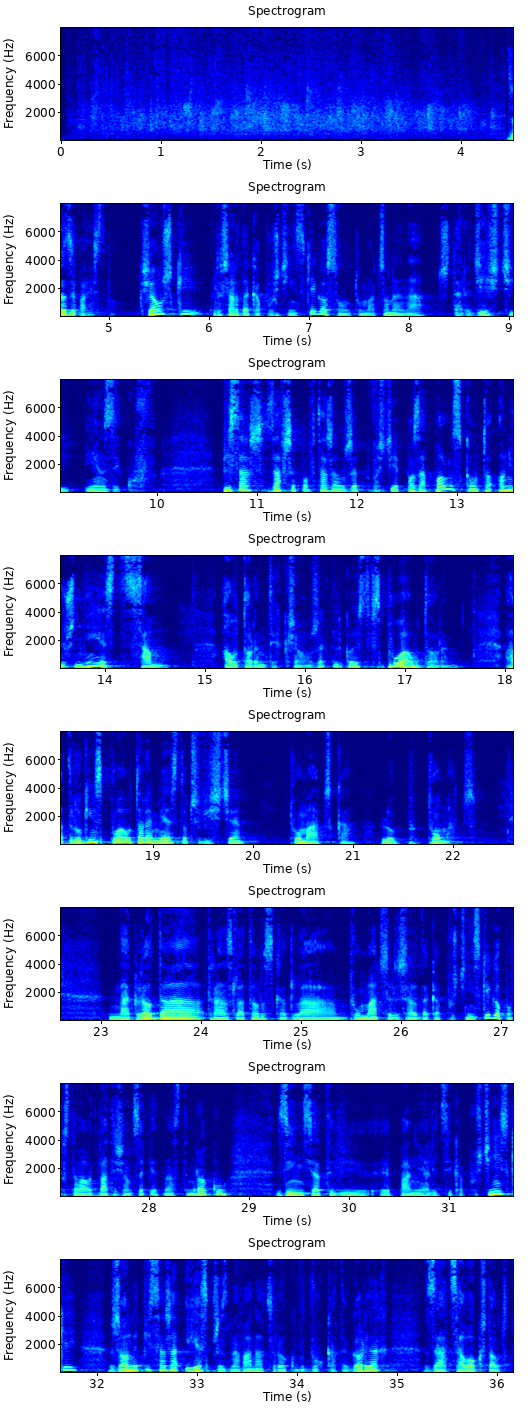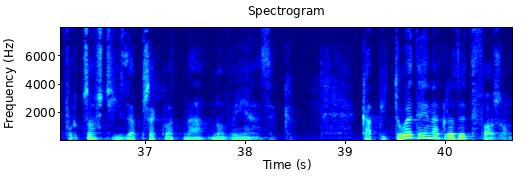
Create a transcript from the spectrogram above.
Drodzy Państwo, książki Ryszarda Kapuścińskiego są tłumaczone na 40 języków. Pisarz zawsze powtarzał, że właściwie poza Polską to on już nie jest sam autorem tych książek, tylko jest współautorem. A drugim współautorem jest oczywiście tłumaczka lub tłumacz. Nagroda translatorska dla tłumaczy Ryszarda Kapuścińskiego powstała w 2015 roku z inicjatywy pani Alicji Kapuścińskiej, żony pisarza i jest przyznawana co roku w dwóch kategoriach za całokształt twórczości i za przekład na nowy język. Kapitułę tej nagrody tworzą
